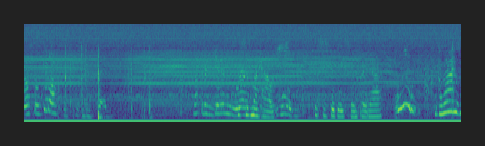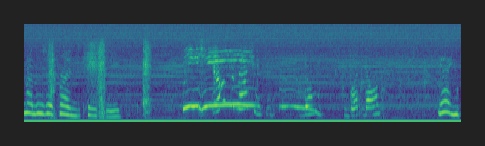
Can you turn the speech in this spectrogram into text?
Russell, get off this kitten's bed. It's not gonna get anywhere. This is my house. This is the basement right now. And that is my loser friend, Casey. Get off the mattress, you dumb butt dog. Yeah, you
